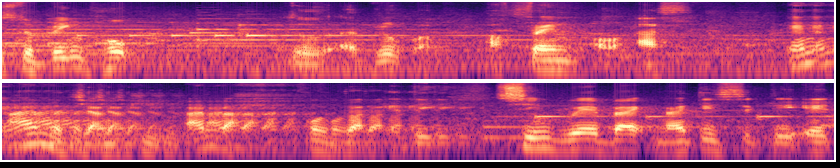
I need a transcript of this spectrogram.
is to bring hope to a group of a friend or us. And I'm a junkie. I'm a hardcore drug addict. Since way back 1968,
